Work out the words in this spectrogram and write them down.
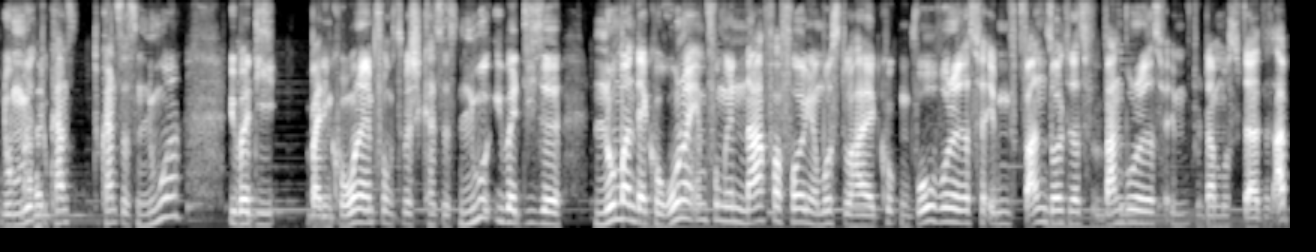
Du, du, kannst, du kannst das nur über die, bei den Corona-Impfungen zum Beispiel, kannst du das nur über diese Nummern der Corona-Impfungen nachverfolgen. Da musst du halt gucken, wo wurde das verimpft, wann sollte das, wann wurde das verimpft und dann musst du da das ab-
